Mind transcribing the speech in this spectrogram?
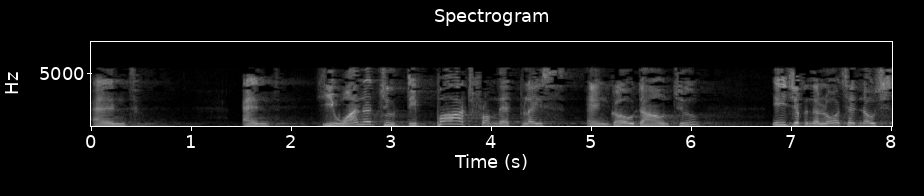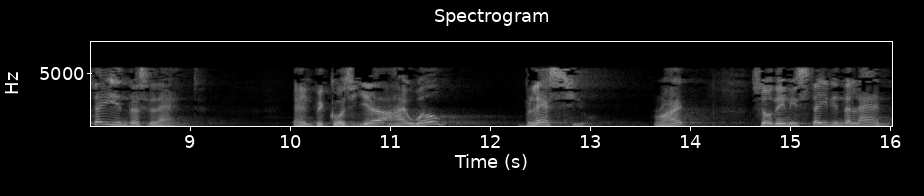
And, and he wanted to depart from that place and go down to Egypt. And the Lord said, no, stay in this land. And because here I will bless you. Right? So then he stayed in the land.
